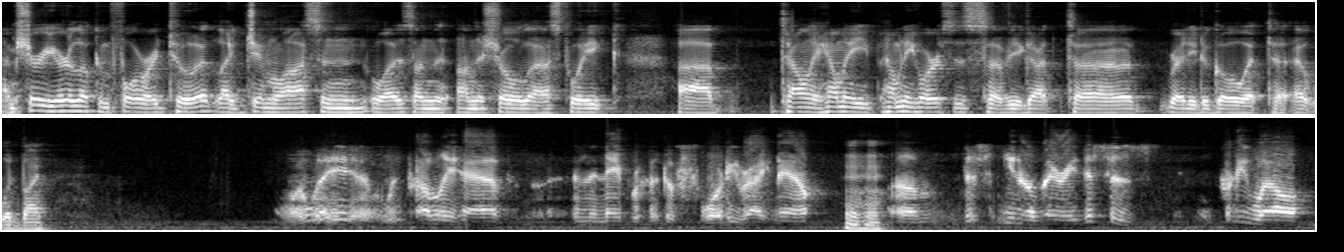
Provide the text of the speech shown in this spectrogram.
I'm sure you're looking forward to it, like Jim Lawson was on the on the show last week. Uh, tell me how many how many horses have you got uh, ready to go at uh, at Woodbine? well, we we probably have in the neighborhood of forty right now. hmm Um, this, you know, Larry, this is pretty well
